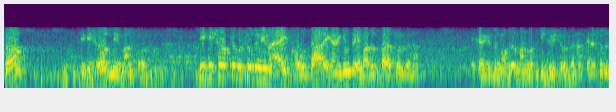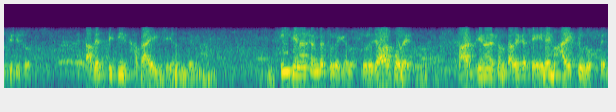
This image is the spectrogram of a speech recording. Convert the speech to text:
তো নির্মাণ করো। শুধু এই খবরদার, এখানে কিন্তু এবাদত করা চলবে না। এখানে কিন্তু নজর মান্য কিছুই চলবে না। সেটা শুধু স্মৃতিসৌধ তাদের স্মৃতির খাতা এই সেই আমি জানি। এই জেনারেশনটা চলে গেল। চলে যাওয়ার পরে থার্ড জেনারেশন তাদের কাছে এলএম আরেকটু লোক পেল।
